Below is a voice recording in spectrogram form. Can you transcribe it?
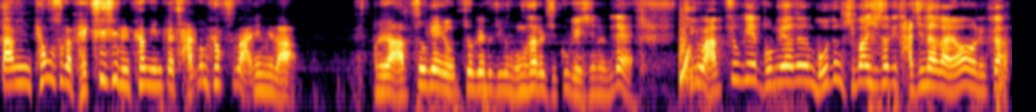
땅 평수가 171평이니까 작은 평수가 아닙니다. 그러니까 앞쪽에 이쪽에도 지금 농사를 짓고 계시는데 지금 앞쪽에 보면은 모든 기반 시설이 다 지나가요. 그러니까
